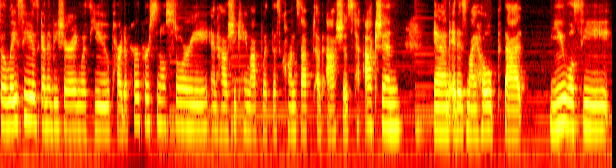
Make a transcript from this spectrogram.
So, Lacey is going to be sharing with you part of her personal story and how she came up with this concept of ashes to action. And it is my hope that you will see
